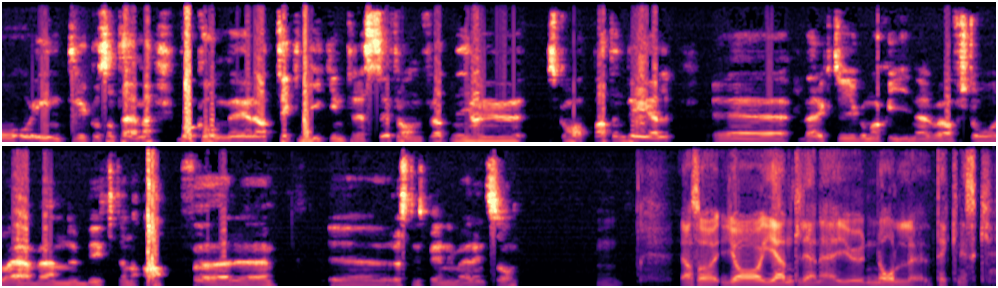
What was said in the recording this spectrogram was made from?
och, och intryck och sånt där. Men var kommer era teknikintresse ifrån? För att ni har ju skapat en del eh, verktyg och maskiner vad jag förstår och även byggt en app för eh, eh, röstinspelning. Men är det inte så? Mm. Alltså, jag egentligen är ju noll teknisk.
